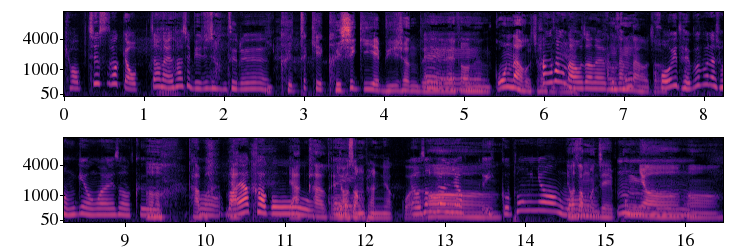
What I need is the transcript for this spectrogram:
겹칠 수밖에 없잖아요. 사실 뮤지션들은 이- 그 특히 그 시기의 예, 뮤지션들에서는 꼭 나오죠. 항상 그게. 나오잖아요. 항상 그 나오죠. 거의 대부분의 전기 영화에서 그 어, 다뭐막 약- 마약하고 약하고 예, 여성 편력과 여성 편력 어. 있고 폭력, 뭐. 여성 문제 음, 폭력 음, 음. 어.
